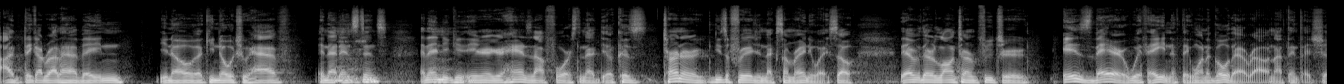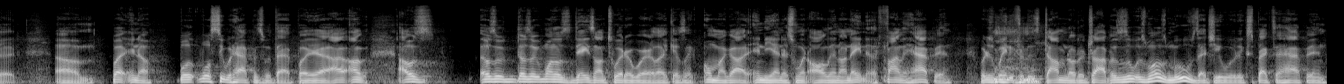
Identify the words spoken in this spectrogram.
I think I'd rather have Ayton. You know, like you know what you have in that instance, and then you can you know, your hands not forced in that deal because Turner he's a free agent next summer anyway, so their their long term future is there with Ayton if they want to go that route, and I think they should. Um, but you know, we'll we'll see what happens with that. But yeah, I I, I was. That was, a, that was like one of those days on Twitter where like it was like, oh my god, Indiana just went all in on Ayton. It finally happened. We're just waiting for this domino to drop. It was, it was one of those moves that you would expect to happen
